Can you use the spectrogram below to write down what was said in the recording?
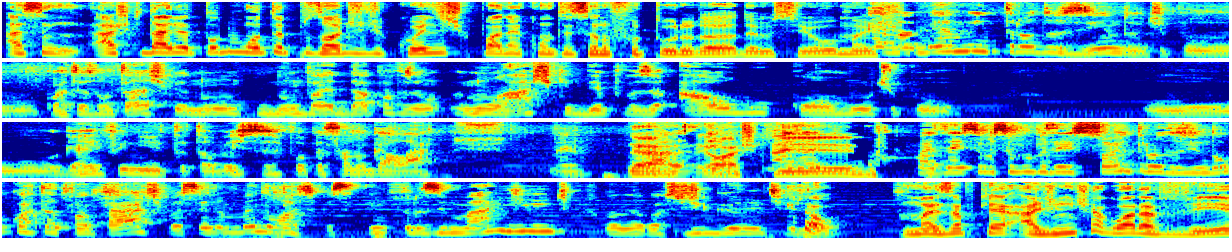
Assim, acho que daria todo um outro episódio de coisas que podem acontecer no futuro do, do MCU, mas. É, mas mesmo introduzindo, tipo, o Quarteto Fantástico, não, não vai dar pra fazer. Um, não acho que dê pra fazer algo como, tipo, o Guerra Infinita. Talvez se você for pensar no Galactus, né? É, mas, eu acho mas que. Aí, mas aí, se você for fazer isso só introduzindo o Quarteto Fantástico, vai ser menor. Se você tem que introduzir mais gente, porque é um negócio gigante. Então. Mas é porque a gente agora vê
